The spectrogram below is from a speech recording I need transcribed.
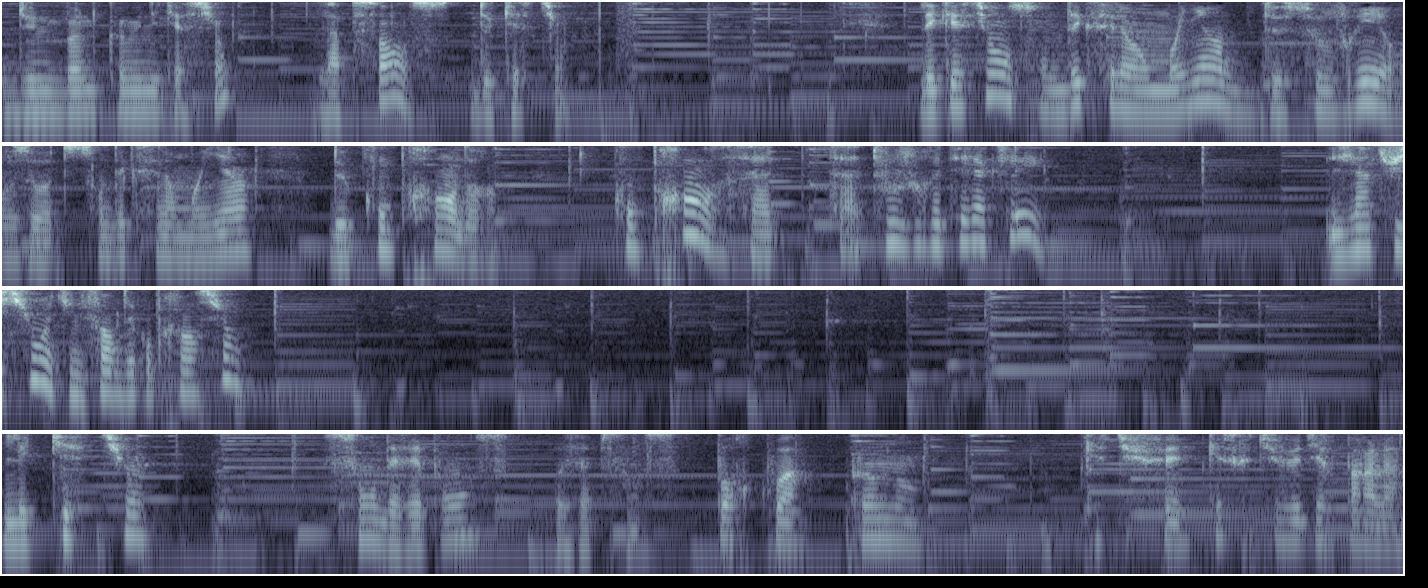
d'une bonne communication, l'absence de questions. Les questions sont d'excellents moyens de s'ouvrir aux autres, sont d'excellents moyens de comprendre. Comprendre, ça, ça a toujours été la clé. L'intuition est une forme de compréhension. Les questions sont des réponses aux absences. Pourquoi? Comment? Qu'est-ce que tu fais? Qu'est-ce que tu veux dire par là?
